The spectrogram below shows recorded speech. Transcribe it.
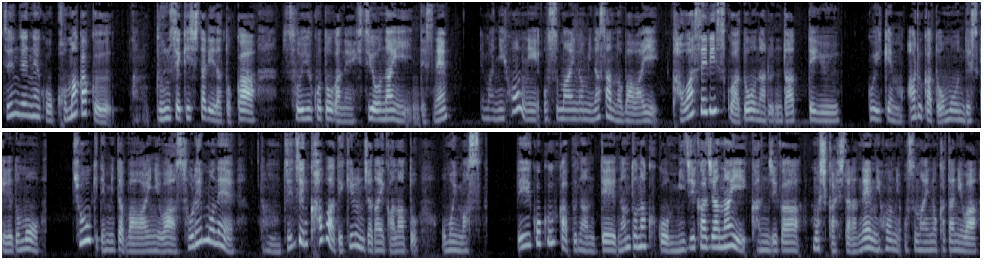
全然ねこう細かく分析したりだとかそういうことがね必要ないんですね。で、まあ、日本にお住まいの皆さんの場合為替リスクはどうなるんだっていうご意見もあるかと思うんですけれども長期で見た場合にはそれもね全然カバーできるんじゃないかなと思います。米国株なんてなんとなくこう身近じゃない感じがもしかしたらね日本にお住まいの方には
